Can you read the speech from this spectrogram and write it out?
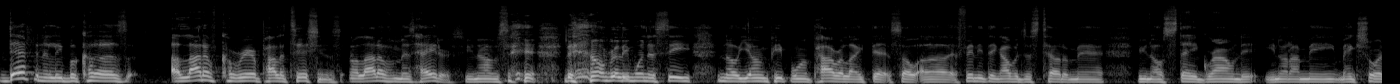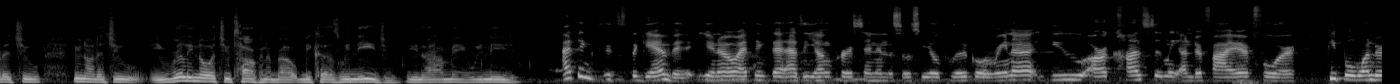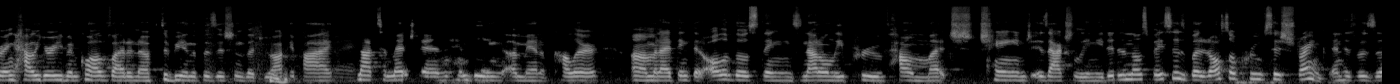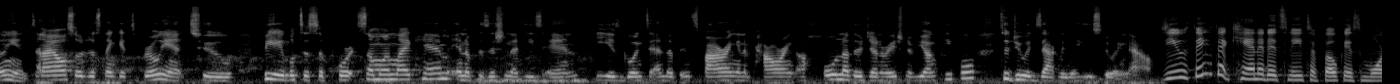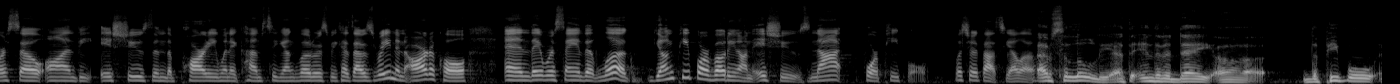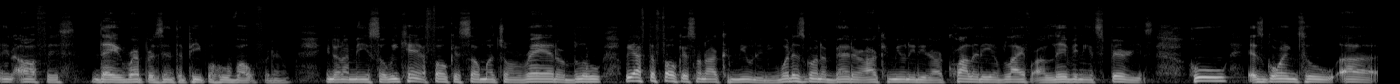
Definitely, because a lot of career politicians, a lot of them is haters, you know what I'm saying? they don't really want to see, you know, young people in power like that. So uh, if anything, I would just tell the man, you know, stay grounded, you know what I mean? Make sure that you, you know, that you you really know what you're talking about because we need you, you know what I mean? We need you. I think it's the gambit. You know, I think that as a young person in the socio political arena, you are constantly under fire for people wondering how you're even qualified enough to be in the positions that you occupy, not to mention him being a man of color. Um, and I think that all of those things not only prove how much change is actually needed in those spaces, but it also proves his strength and his resilience. And I also just think it's brilliant to be able to support someone like him in a position that he's in. He is going to end up inspiring and empowering a whole nother generation of young people to do exactly what he's doing now. Do you think that candidates need to focus more so on the issues in the party when it comes to young voters? Because I was reading an article and they were saying that, look, young people are voting on issues, not for people. What's your thoughts, Yellow? Absolutely. At the end of the day, uh, the people in office, they represent the people who vote for them. You know what I mean? So we can't focus so much on red or blue. We have to focus on our community. What is going to better our community, our quality of life, our living experience? Who is going to uh,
